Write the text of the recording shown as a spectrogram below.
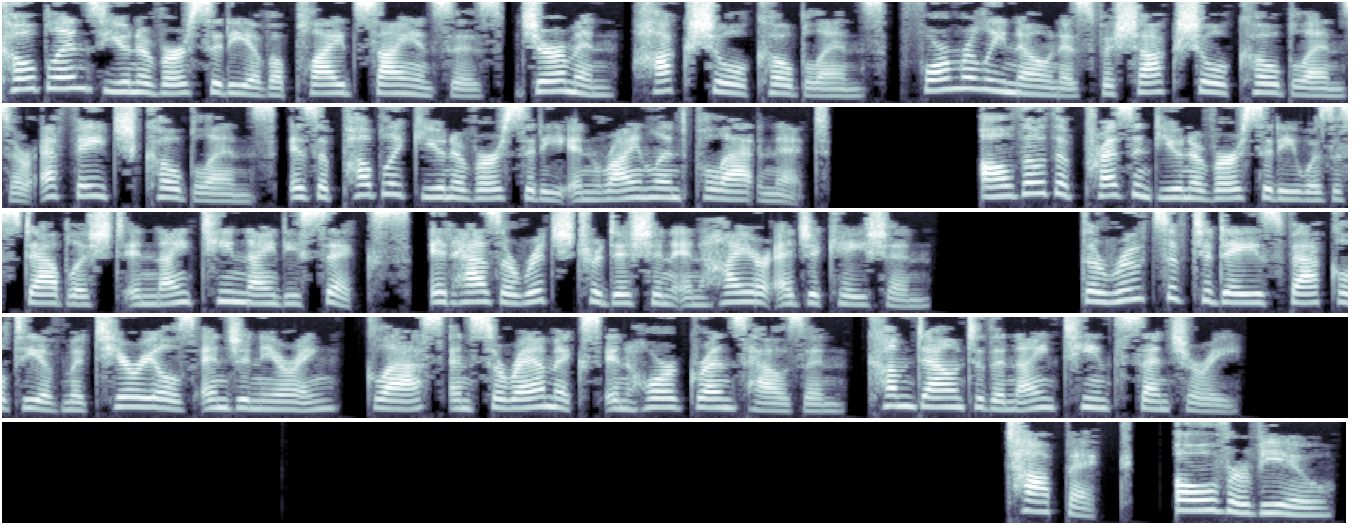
Koblenz University of Applied Sciences German, Hochschule Koblenz, formerly known as Fachhochschule Koblenz or FH Koblenz is a public university in Rhineland-Palatinate. Although the present university was established in 1996, it has a rich tradition in higher education. The roots of today's Faculty of Materials Engineering, Glass and Ceramics in Höhr-Grenzhausen, come down to the 19th century. Topic. Overview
